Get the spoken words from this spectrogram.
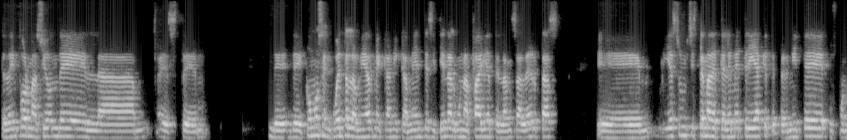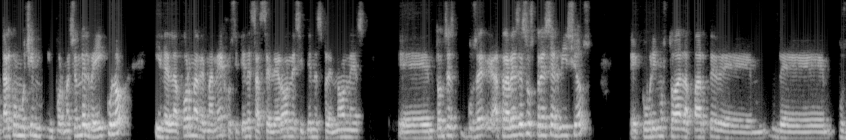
te da información de la, este, de, cómo se encuentra la unidad mecánicamente, si tiene alguna falla, te lanza alertas, eh, y es un sistema de telemetría que te permite pues, contar con mucha información del vehículo y de la forma de manejo, si tienes acelerones, si tienes frenones. Eh, entonces, pues, eh, a través de esos tres servicios, cubrimos toda la parte de, de, pues,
